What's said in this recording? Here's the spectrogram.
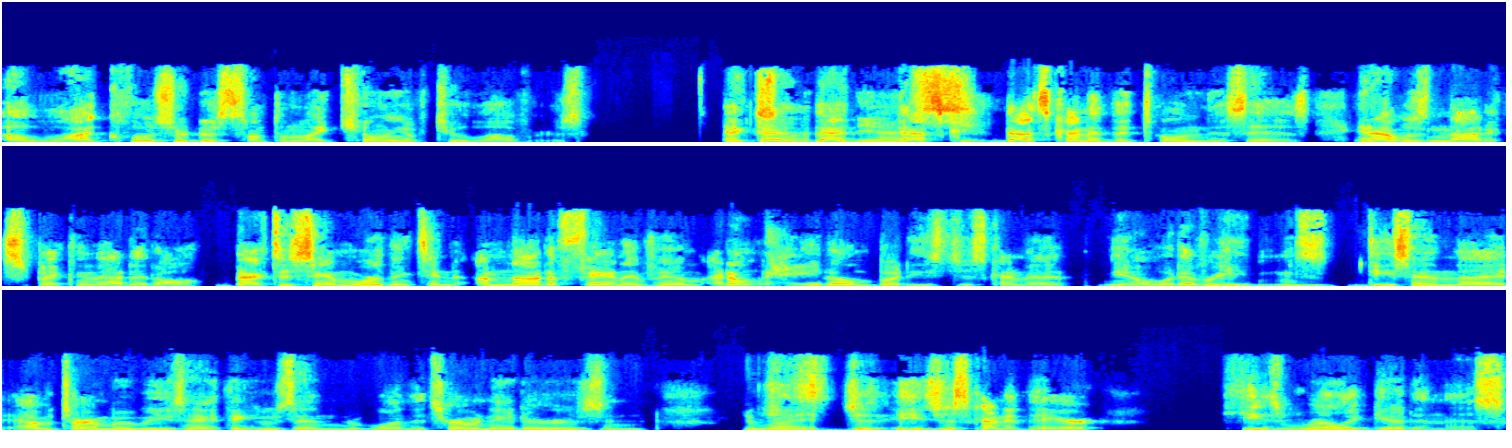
a lot closer to something like killing of two lovers like Excellent. that, that yes. that's that's kind of the tone this is, and I was not expecting that at all. Back to Sam Worthington, I'm not a fan of him. I don't hate him, but he's just kind of you know whatever. He's decent in the Avatar movies, and I think he was in one of the Terminators, and right. he's just he's just kind of there. He's really good in this.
